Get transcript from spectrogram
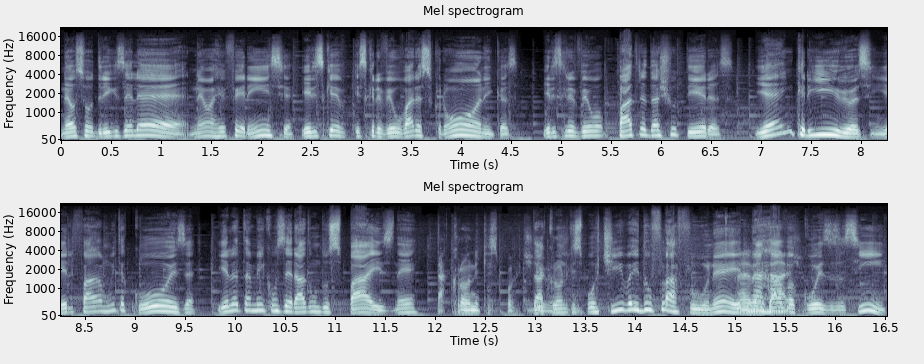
Nelson Rodrigues, ele é né, uma referência. Ele escre- escreveu várias crônicas. Ele escreveu Pátria das Chuteiras. E é incrível, assim. Ele fala muita coisa. E ele é também considerado um dos pais, né? Da crônica esportiva. da crônica esportiva e do Fla-Flu, né? Ele É narrava verdade. coisas assim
